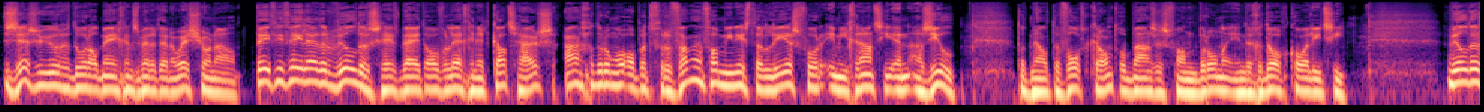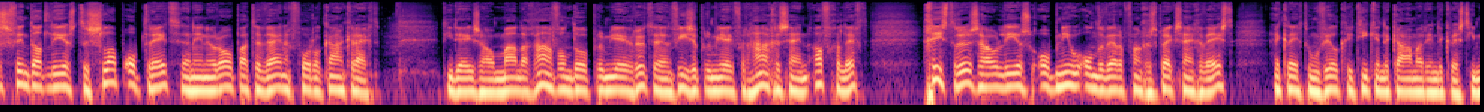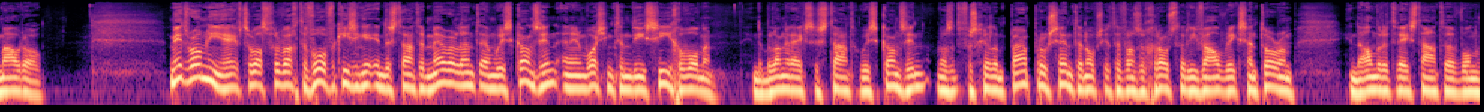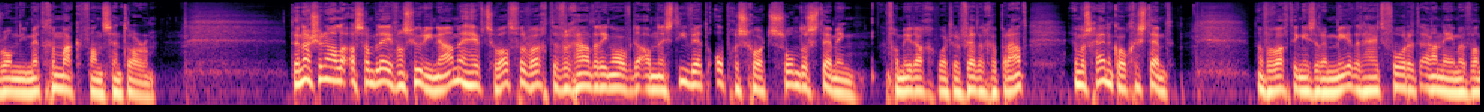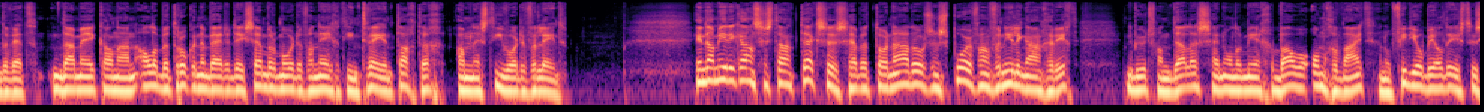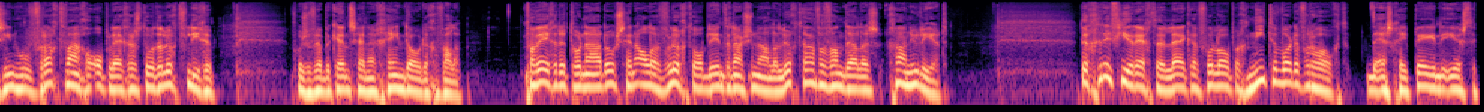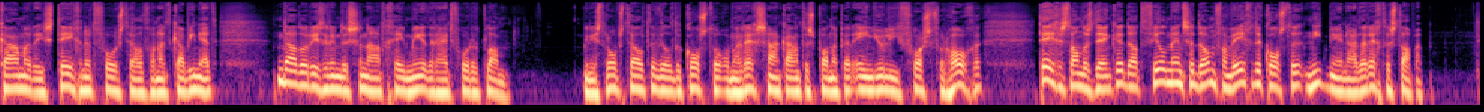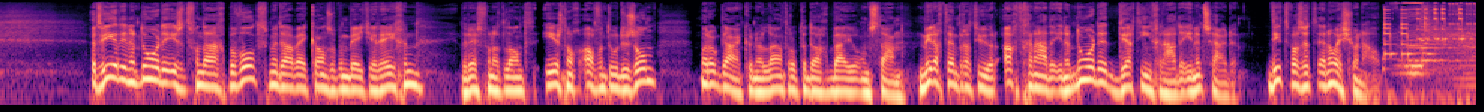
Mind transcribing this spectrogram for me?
Zes uur door Almegens met het NOS-journaal. PVV-leider Wilders heeft bij het overleg in het Katshuis aangedrongen op het vervangen van minister Leers voor immigratie en asiel. Dat meldt de Volkskrant op basis van bronnen in de gedoogcoalitie. Wilders vindt dat Leers te slap optreedt en in Europa te weinig voor elkaar krijgt. Het idee zou maandagavond door premier Rutte en vicepremier Verhagen zijn afgelegd. Gisteren zou Leers opnieuw onderwerp van gesprek zijn geweest. Hij kreeg toen veel kritiek in de Kamer in de kwestie Mauro. Mitt Romney heeft zoals verwacht de voorverkiezingen in de staten Maryland en Wisconsin en in Washington D.C. gewonnen. In de belangrijkste staat Wisconsin was het verschil een paar procent ten opzichte van zijn grootste rivaal Rick Santorum. In de andere twee staten won Romney met gemak van Santorum. De Nationale Assemblée van Suriname heeft zoals verwacht de vergadering over de amnestiewet opgeschort zonder stemming. Vanmiddag wordt er verder gepraat en waarschijnlijk ook gestemd. Naar verwachting is er een meerderheid voor het aannemen van de wet. Daarmee kan aan alle betrokkenen bij de decembermoorden van 1982 amnestie worden verleend. In de Amerikaanse staat Texas hebben tornado's een spoor van vernieling aangericht. In de buurt van Dallas zijn onder meer gebouwen omgewaaid... en op videobeelden is te zien hoe vrachtwagenopleggers door de lucht vliegen. Voor zover bekend zijn er geen doden gevallen. Vanwege de tornado's zijn alle vluchten op de internationale luchthaven van Dallas geannuleerd. De griffierechten lijken voorlopig niet te worden verhoogd. De SGP in de Eerste Kamer is tegen het voorstel van het kabinet. Daardoor is er in de Senaat geen meerderheid voor het plan. Minister Opstelten wil de kosten om een rechtszaak aan te spannen per 1 juli fors verhogen. Tegenstanders denken dat veel mensen dan vanwege de kosten niet meer naar de rechter stappen. Het weer in het noorden is het vandaag bewolkt, met daarbij kans op een beetje regen. De rest van het land eerst nog af en toe de zon, maar ook daar kunnen later op de dag buien ontstaan. Middagtemperatuur 8 graden in het noorden, 13 graden in het zuiden. Dit was het NOS Journaal.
